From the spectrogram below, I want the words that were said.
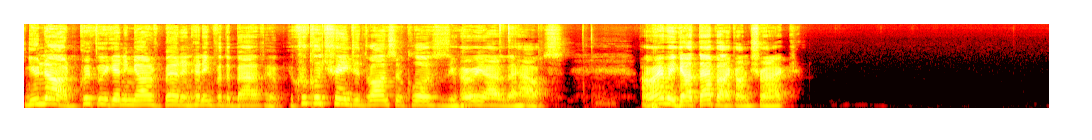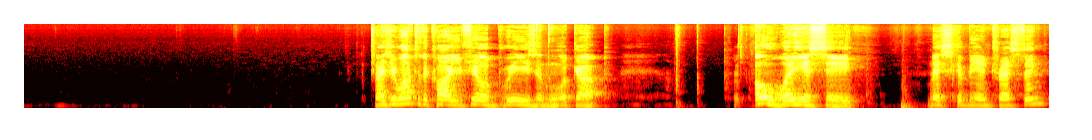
You nod, quickly getting out of bed and heading for the bathroom. You quickly change and throw on some clothes as you hurry out of the house. Alright, we got that back on track. As you walk to the car, you feel a breeze and look up. Oh, what do you see? This could be interesting.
